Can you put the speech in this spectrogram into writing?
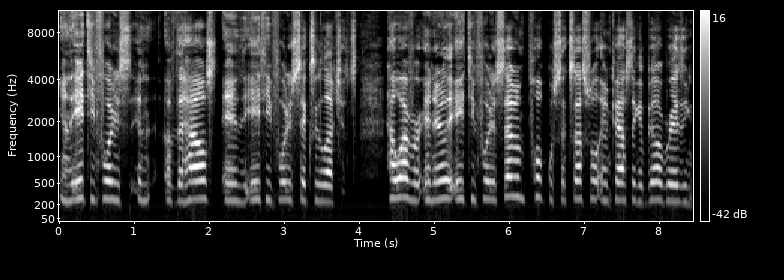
in the 1840s in, of the House and the 1846 elections. However, in early 1847, Polk was successful in passing a bill raising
